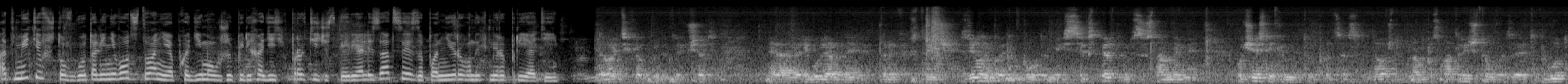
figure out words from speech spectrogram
отметив, что в год оленеводства необходимо уже переходить к практической реализации запланированных мероприятий. Давайте как бы сейчас Э, регулярные трафик встреч сделаем по этому поводу вместе с экспертами, с основными участниками этого процесса, для того, чтобы нам посмотреть, что мы за этот год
